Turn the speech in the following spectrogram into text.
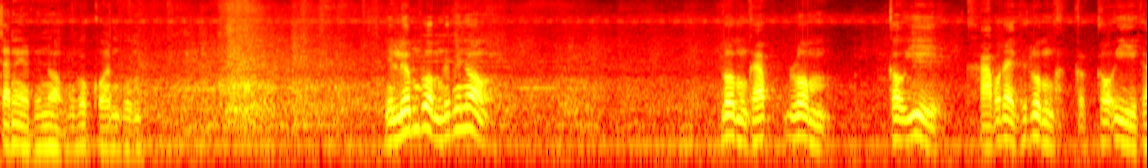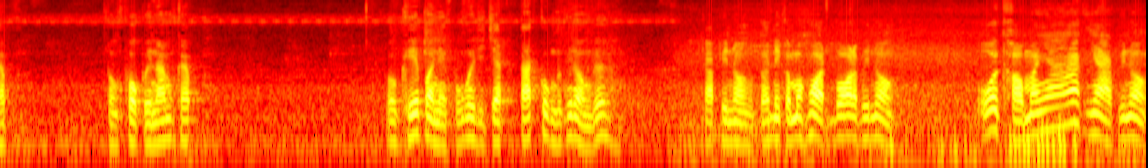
จังเนี่ยพี่น้องอุปกรณ์ผมอย่าลืมร่วมด้วยพี่น้องร่วมครับร่วมเก้าอี้ ขาบ่ได้คือร่วมเก้าอี้ครับต้องพกไปน้ำครับ โอเคป่ะเนี่ยผมก็จะจัดตัดกุ้งกับพี่น้องเด้อครับพี่น้องตอนนี้ก็มาหอดบ่อแล้วพี่น้องโอ้ยเขามายากยากพี่น้อง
